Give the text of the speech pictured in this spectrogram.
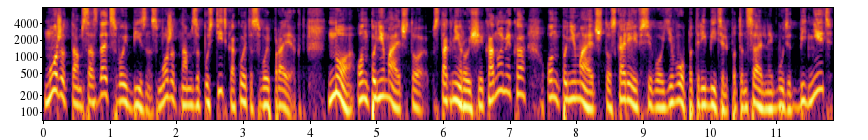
может там создать свой бизнес, может нам запустить какой-то свой проект. Но он понимает, что стагнирующая экономика, он понимает, что, скорее всего, его потребитель потенциальный будет беднеть,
